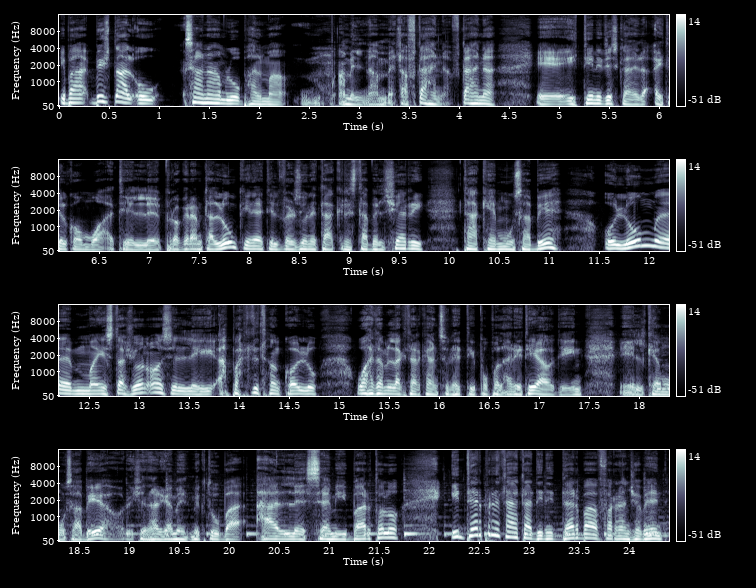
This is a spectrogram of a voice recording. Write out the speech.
Iba biex nagħlqu Sa nagħmlu bħalma għamilna meta ftaħna. Ftaħna e, it-tieni diska li daqajtilkom waqt il-programm tal-lum kienet il-verżjoni ta' Kristabel Sherry ta' kemm hu sabiħ u llum e, ma jistax jonqos li apparti tan kollu waħda mill-aktar kanzunetti popolari tiegħu din il-kemm hu sabiħ oriġinarjament miktuba għal Semi Bartolo interpretata din id-darba f'arranġament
